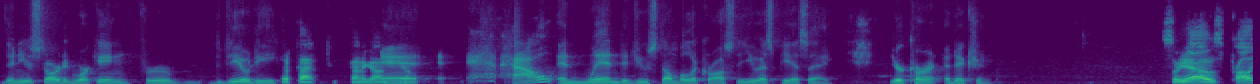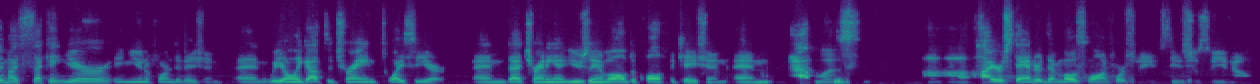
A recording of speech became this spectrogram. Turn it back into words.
Then you started working for the DoD. The Pen- Pentagon. And yeah. how and when did you stumble across the USPSA? Your current addiction. So yeah, it was probably my second year in uniform division, and we only got to train twice a year, and that training usually involved a qualification, and that was a higher standard than most law enforcement agencies. Just so you know,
